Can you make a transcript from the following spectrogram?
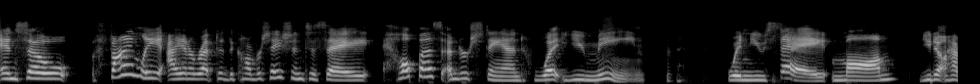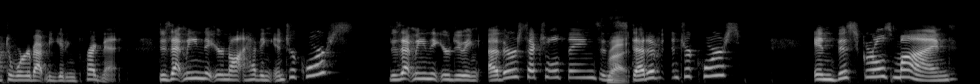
And so finally, I interrupted the conversation to say, help us understand what you mean when you say, Mom, you don't have to worry about me getting pregnant. Does that mean that you're not having intercourse? Does that mean that you're doing other sexual things Right. instead of intercourse? In this girl's mind,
